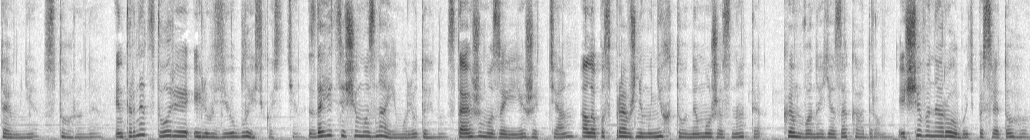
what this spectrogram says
темні сторони. Інтернет створює ілюзію близькості. Здається, що ми знаємо людину, стежимо за її життям, але по-справжньому ніхто не може знати. Ким вона є за кадром, і що вона робить після того,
